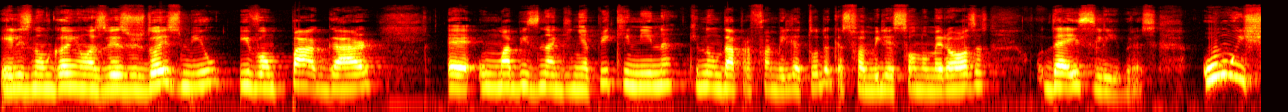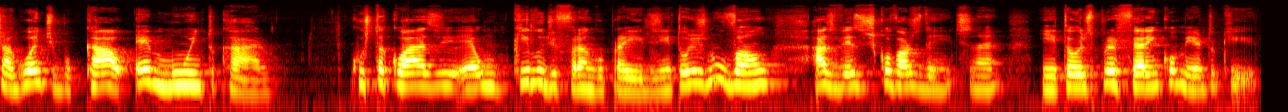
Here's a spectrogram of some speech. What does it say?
Eles não ganham, às vezes, 2 mil e vão pagar é, uma bisnaguinha pequenina, que não dá para a família toda, que as famílias são numerosas, 10 libras. Um enxaguante bucal é muito caro. Custa quase é um quilo de frango para eles. Então eles não vão, às vezes, escovar os dentes, né? Então eles preferem comer do que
